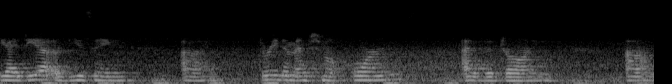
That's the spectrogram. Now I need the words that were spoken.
the idea of using uh, three-dimensional forms as a drawing. Um,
